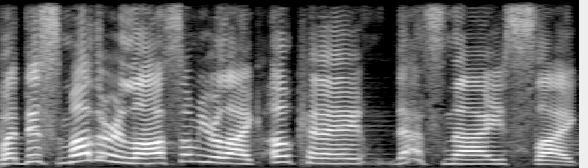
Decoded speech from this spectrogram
But this mother in law, some of you are like, okay, that's nice. Like,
